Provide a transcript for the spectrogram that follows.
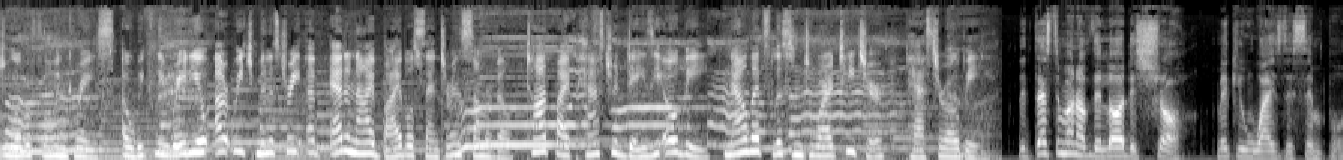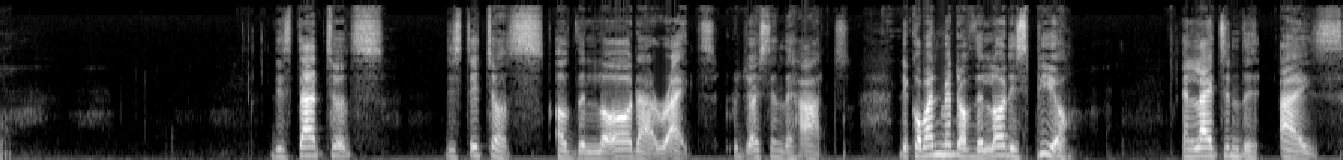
to Overflowing Grace, a weekly radio outreach ministry of Adonai Bible Center in Somerville, taught by Pastor Daisy Obi. Now let's listen to our teacher, Pastor Obi. The testimony of the Lord is sure, making wise the simple. The statutes, the statutes of the Lord are right, rejoicing the heart. The commandment of the Lord is pure, enlighten the eyes.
